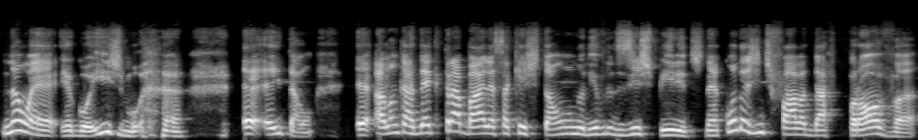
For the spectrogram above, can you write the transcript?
não é egoísmo? é, é, então, é, Allan Kardec trabalha essa questão no livro dos Espíritos. Né? Quando a gente fala da prova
